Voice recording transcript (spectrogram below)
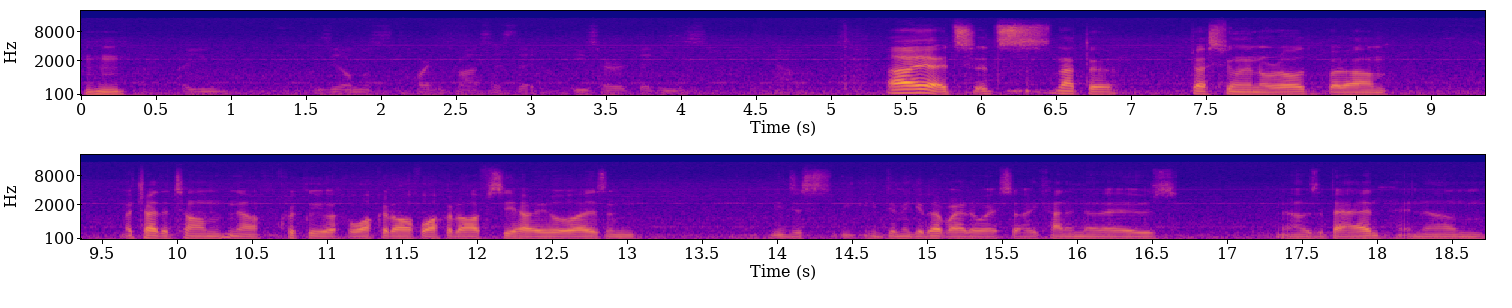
hmm Are you? Is it almost hard to process that he's hurt, that he's out? Uh, yeah, it's it's not the best feeling in the world, but um, I tried to tell him, you know, quickly like, walk it off, walk it off, see how he was, and he just he he didn't get up right away. So I kind of know that it was, you know, it was bad, and um,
